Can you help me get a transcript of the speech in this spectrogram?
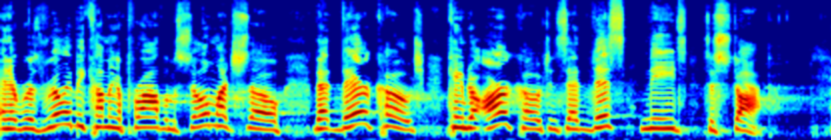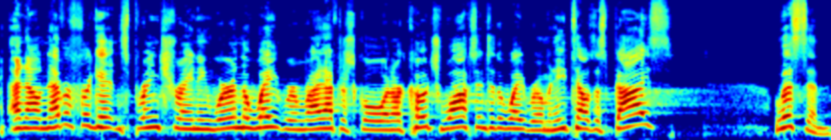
And it was really becoming a problem, so much so that their coach came to our coach and said, This needs to stop. And I'll never forget in spring training, we're in the weight room right after school, and our coach walks into the weight room and he tells us, Guys, Listen,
